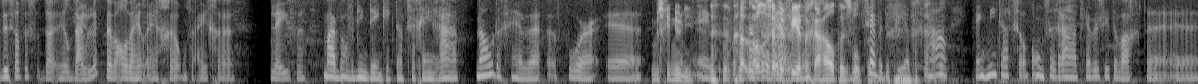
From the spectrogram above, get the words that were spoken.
dus dat is du- heel duidelijk. We hebben allebei heel erg eh, ons eigen leven. Maar bovendien denk ik dat ze geen raad nodig hebben eh, voor... eh, misschien nu niet. even- Oh, ze hebben 40 gehaald Ze tenslotte. hebben de 40 gehaald. Ik denk niet dat ze op onze raad hebben zitten wachten. eh.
